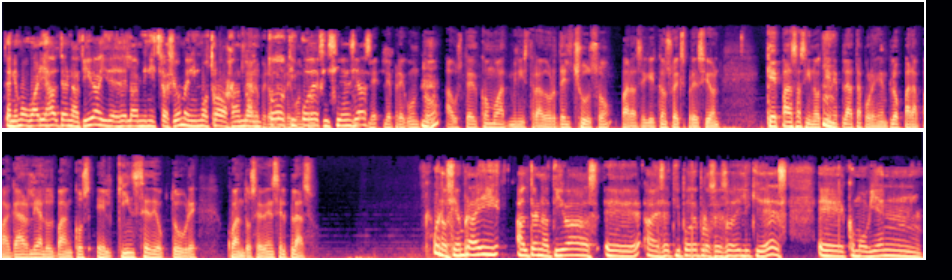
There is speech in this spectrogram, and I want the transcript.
tenemos varias alternativas y desde la administración venimos trabajando en todo tipo de eficiencias. Le, pregunto a usted como administrador del Chuzo, para seguir con su expresión, ¿Qué pasa si no mm. tiene plata, por ejemplo, para pagarle a los bancos el 15 de octubre cuando se vence el plazo? Bueno, siempre hay alternativas eh, a ese tipo de procesos de liquidez. Eh, como bien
